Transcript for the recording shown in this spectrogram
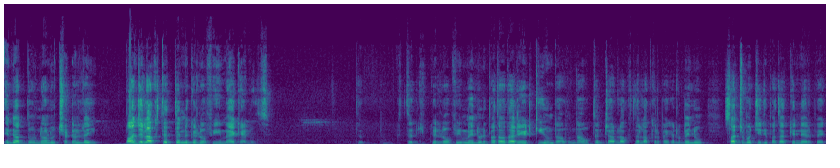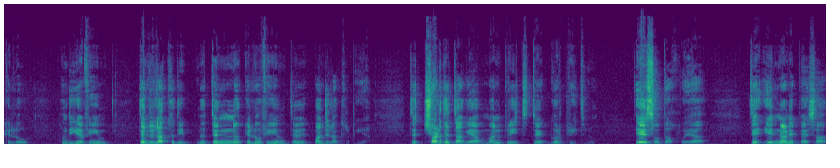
ਇਹਨਾਂ ਦੋਨਾਂ ਨੂੰ ਛੱਡਣ ਲਈ 5 ਲੱਖ ਤੇ 3 ਕਿਲੋ ਫੀਮ ਹੈ ਕਹਿ ਲਓ ਤੁਸੀਂ। ਤੇ ਤਿੰਨ ਕਿਲੋ ਫੀਮ ਮੈਨੂੰ ਨਹੀਂ ਪਤਾ ਉਹਦਾ ਰੇਟ ਕੀ ਹੁੰਦਾ ਹੁੰਦਾ ਉਹ 3-4 ਲੱਖ ਤੇ ਲੱਖ ਰੁਪਏ ਕਿਲੋ। ਮੈਨੂੰ ਸੱਚਮੁੱਚ ਹੀ ਨਹੀਂ ਪਤਾ ਕਿੰਨੇ ਰੁਪਏ ਕਿਲੋ ਹੁੰਦੀ ਹੈ ਫੀਮ। 3 ਲੱਖ ਦੀ 3 ਕਿਲੋ ਫੀਮ ਤੇ 5 ਲੱਖ ਰੁਪਇਆ ਤੇ ਛੱਡ ਦਿੱਤਾ ਗਿਆ ਮਨਪ੍ਰੀਤ ਤੇ ਗੁਰਪ੍ਰੀਤ ਨੂੰ। ਇਹ ਸੌਦਾ ਹੋਇਆ ਤੇ ਇਹਨਾਂ ਨੇ ਪੈਸਾ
